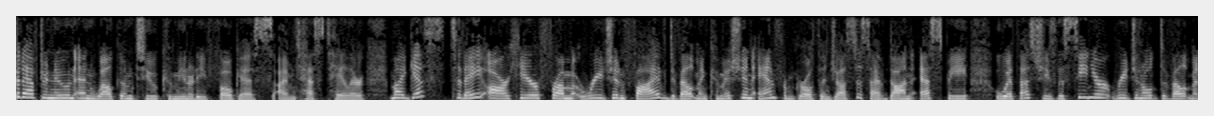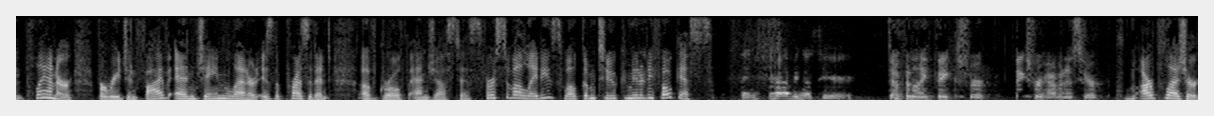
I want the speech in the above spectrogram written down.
Good afternoon and welcome to Community Focus. I'm Tess Taylor. My guests today are here from Region 5 Development Commission and from Growth and Justice. I have Dawn Espy with us. She's the Senior Regional Development Planner for Region 5, and Jane Leonard is the President of Growth and Justice. First of all, ladies, welcome to Community Focus. Thanks for having us here. Definitely. Thanks for Thanks for having us here. Our pleasure.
